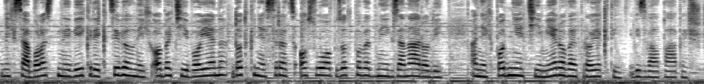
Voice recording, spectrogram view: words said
Nech sa bolestný výkrik civilných obetí vojen dotkne srdc osôb zodpovedných za národy a nech podnietí mierové projekty, vyzval pápež.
